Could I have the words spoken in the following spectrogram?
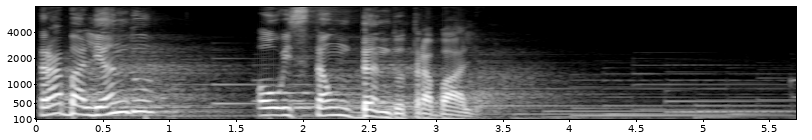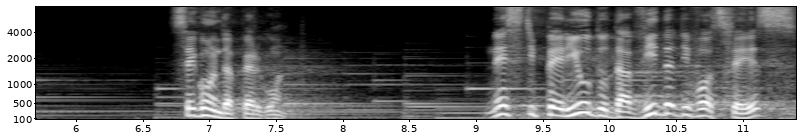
trabalhando ou estão dando trabalho? Segunda pergunta. Neste período da vida de vocês,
